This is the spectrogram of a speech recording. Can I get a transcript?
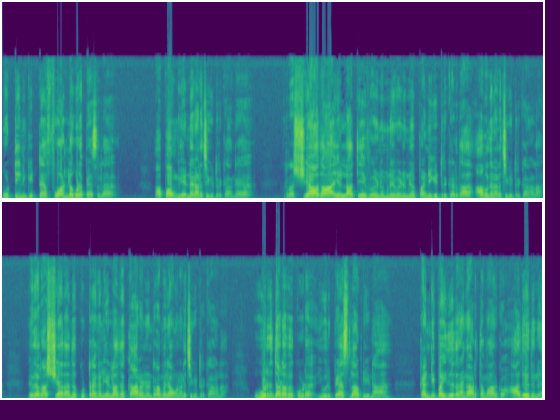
புட்டின் கிட்ட ஃபோனில் கூட பேசலை. அப்போ அவங்க என்ன நினச்சிக்கிட்டு இருக்காங்க? ரஷ்யா தான் எல்லாத்தையும் வேணும்னு வேணும்னு பண்ணிக்கிட்டு இருக்கிறதா? அவங்க நினச்சிக்கிட்டு இருக்காங்களா? ஏதோ ரஷ்யா தான் இந்த குற்றங்கள் எல்லாத்தையும் காரணன்ற மாதிரி அவங்க நினச்சிக்கிட்டு இருக்காங்களா? ஒரு தடவை கூட இவர் பேசல அப்படின்னா கண்டிப்பாக இதுதான் நாங்கள் அர்த்தமாக இருக்கும். அது இதுன்னு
